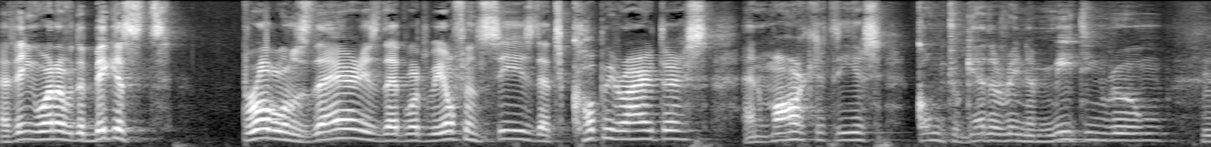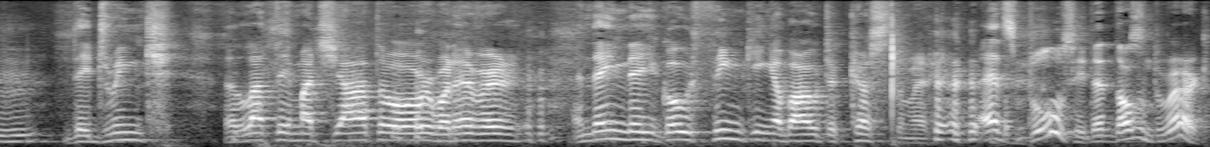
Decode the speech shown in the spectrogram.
I think one of the biggest problems there is that what we often see is that copywriters and marketers come together in a meeting room, mm-hmm. they drink a latte macchiato or whatever, and then they go thinking about the customer. That's bullshit, that doesn't work.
